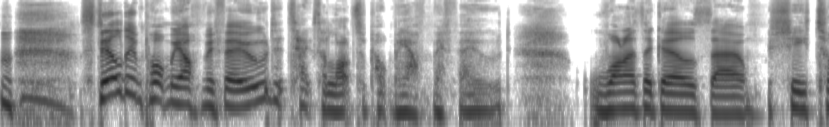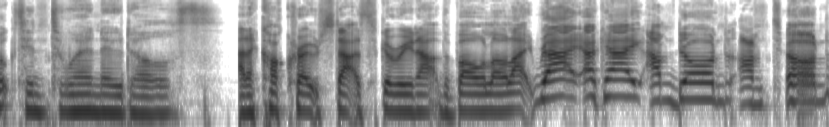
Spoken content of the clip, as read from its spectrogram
Still didn't put me off my food. It takes a lot to put me off my food. One of the girls, though, she tucked into her noodles and a cockroach started scurrying out of the bowl. I was like, right, okay, I'm done. I'm done.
